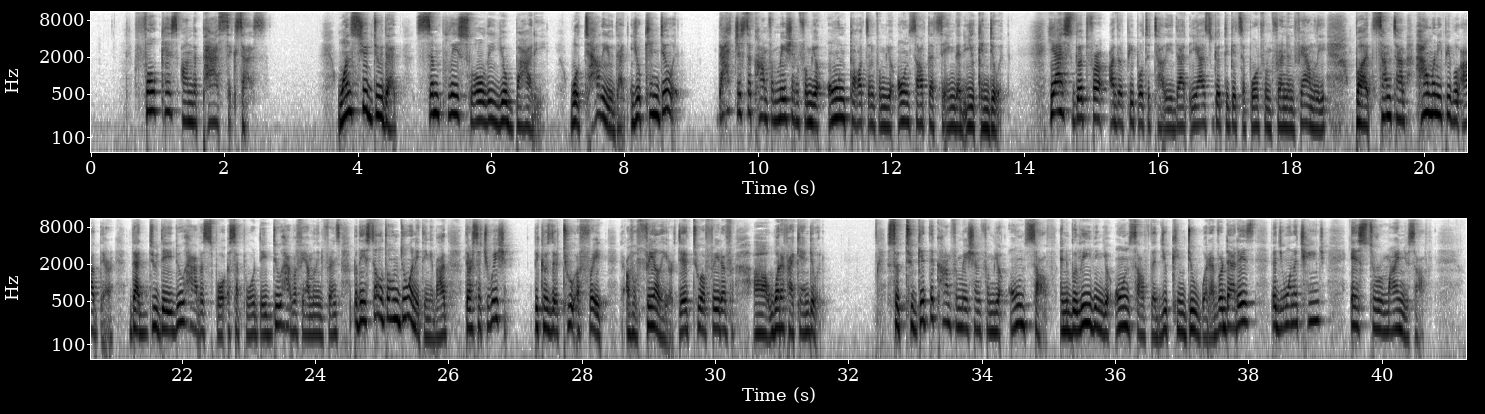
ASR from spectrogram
Focus on the past success. Once you do that, simply, slowly, your body will tell you that you can do it. That's just a confirmation from your own thoughts and from your own self that's saying that you can do it. Yes, good for other people to tell you that. Yes, good to get support from friend and family. But sometimes, how many people out there that do they do have a, support, they do have a family and friends, but they still don't do anything about their situation because they're too afraid of a failure. They're too afraid of uh, what if I can't do it. So to get the confirmation from your own self and believing your own self that you can do whatever that is that you want to change is to remind yourself.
